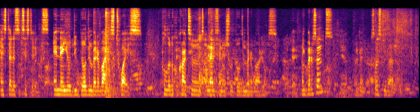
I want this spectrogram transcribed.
instead of statistics, and then you'll do building better bodies twice, political cartoons, and then finish with building better bodies. Okay. Make better sense? Yeah. Okay, so let's do that.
